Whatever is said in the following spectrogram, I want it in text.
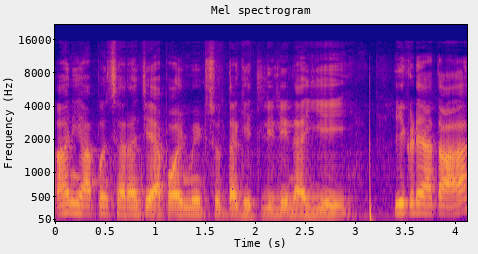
आणि आपण सरांची अपॉइंटमेंटसुद्धा घेतलेली नाही आहे इकडे आता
